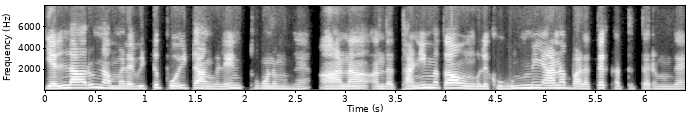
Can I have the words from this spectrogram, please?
எல்லாரும் நம்மளை விட்டு போயிட்டாங்களேன்னு தோணுமுங்க. ஆனா அந்த தனிமை தான் உங்களுக்கு உண்மையான பலத்தை கத்துத்தருமுங்க.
